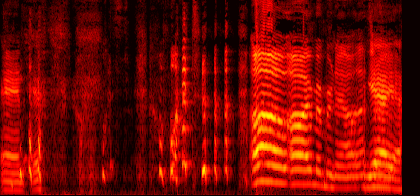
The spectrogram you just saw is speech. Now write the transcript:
and if, what? oh, oh, I remember now. That's yeah right. yeah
